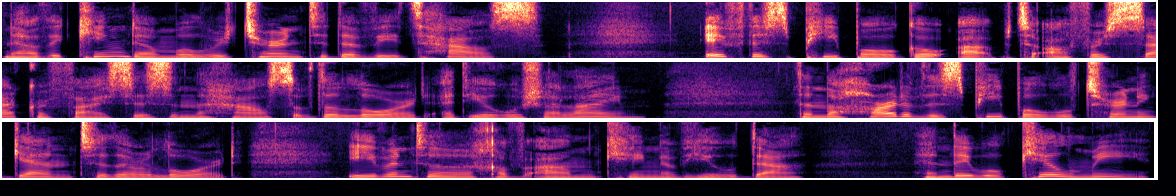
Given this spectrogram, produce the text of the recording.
Now the kingdom will return to David's house. If this people go up to offer sacrifices in the house of the Lord at Jerusalem, then the heart of this people will turn again to their Lord, even to Rechavam king of Yehudah, and they will kill me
